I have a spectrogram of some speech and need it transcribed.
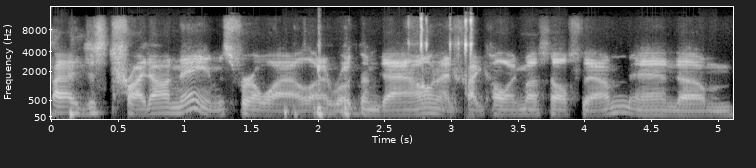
I, I, just tried on names for a while. I wrote them down. I tried calling myself them, and um,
